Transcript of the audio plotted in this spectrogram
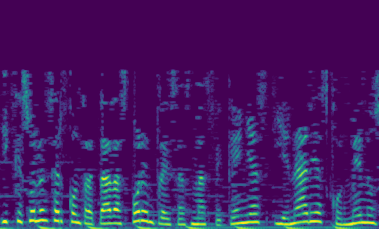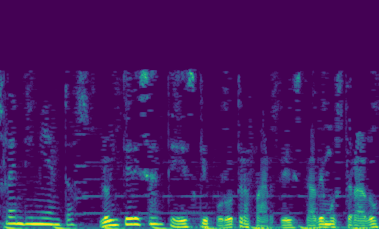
y que suelen ser contratadas por empresas más pequeñas y en áreas con menos rendimientos. Lo interesante es que, por otra parte, está demostrado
